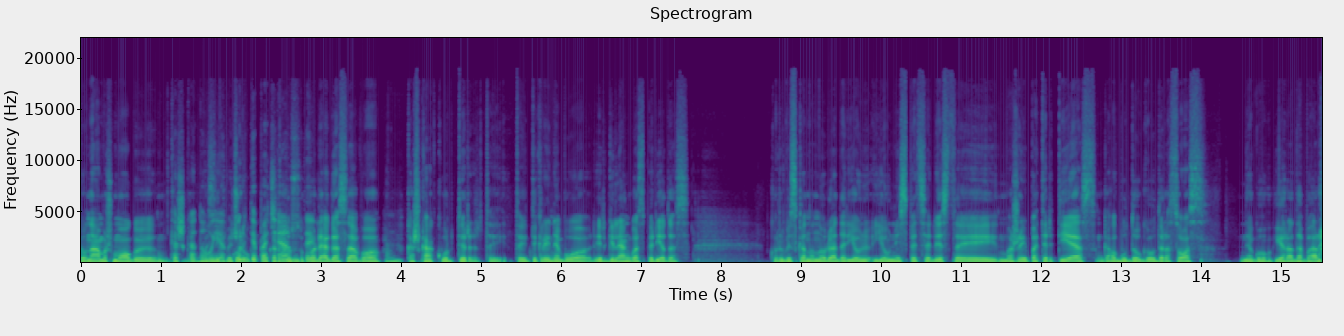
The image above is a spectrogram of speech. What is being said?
jaunam žmogui. Kažką naują kurti pačiam, Kartu su taip. kolega savo, Mhm. kažką kurti ir tai, tai tikrai nebuvo irgi lengvas periodas, kur viską nuo nulio, dar jau- jauni specialistai, mažai patirties, galbūt daugiau drąsos negu yra dabar,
